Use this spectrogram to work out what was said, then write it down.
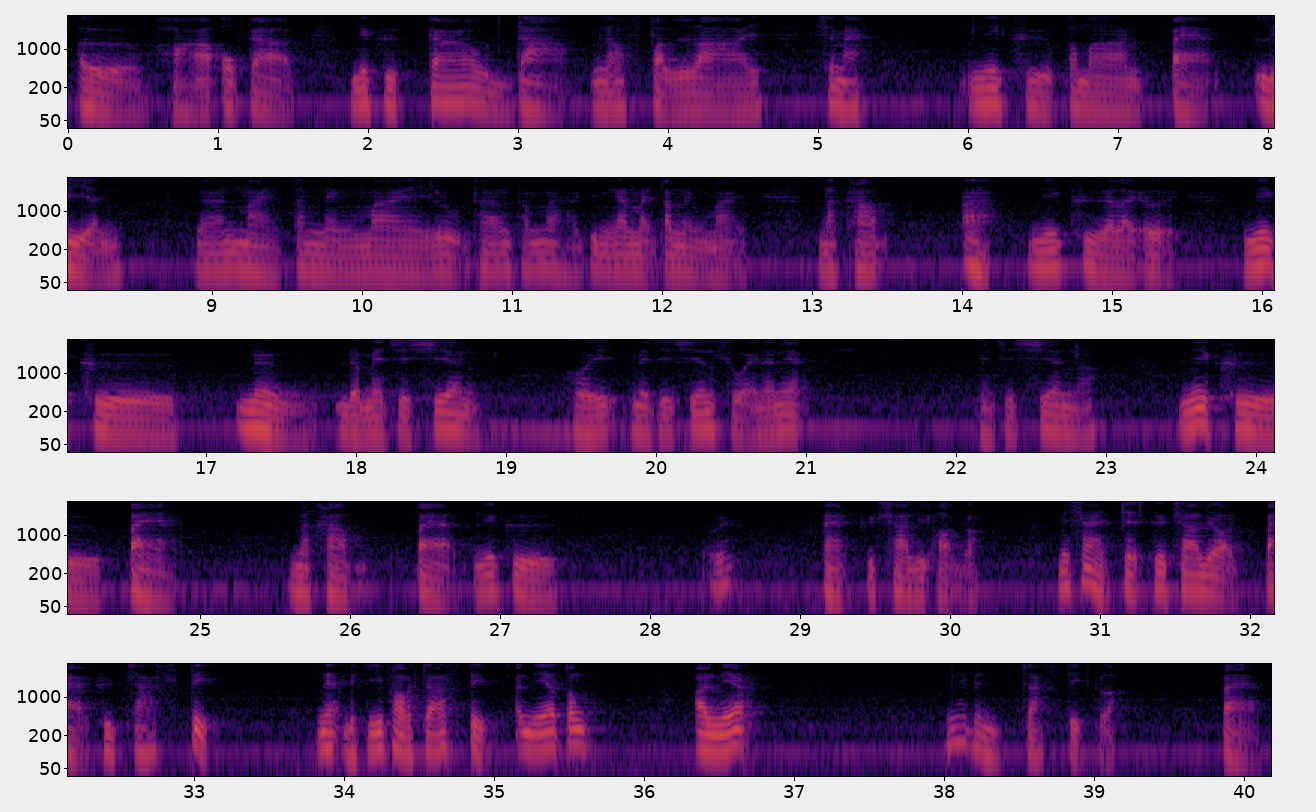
เออหาโอกาส นี่คือเก้าดาบนะฝันร้ายใช่ไหมนี่คือประมาณ8เหรียญ งานใหม่ตำแหน่งใหม่หลุทางทำมาหากินงานใหม่ตำแหน่งใหม่นะครับอะนี่คืออะไรเอ่ย นี่คือ 1 The Magician เฮ้ย Magician สวยนะเนี่ย Magician เนาะนี่คือ 8 นะครับ 8 นี่คือเอ้ย8คือชาลีออตเหรอไม่ใช่ 7 คือชาลีออต8คือ Justice เนี่ยเมื่อกี้พอ justice อันเนี้ยต้องอันเนี้ย นี่เป็น justice เหรอแปด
